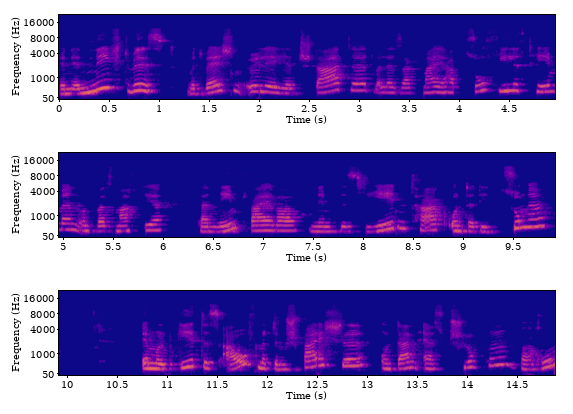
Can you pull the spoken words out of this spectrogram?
Wenn ihr nicht wisst, mit welchem Öl ihr jetzt startet, weil er sagt, ihr habt so viele Themen und was macht ihr, dann nehmt Weihrauch, nehmt es jeden Tag unter die Zunge, emulgiert es auf mit dem Speichel und dann erst schlucken. Warum?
